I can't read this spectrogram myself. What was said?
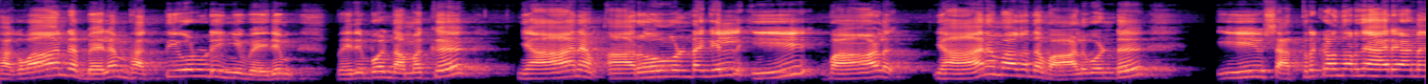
ഭഗവാന്റെ ബലം ഭക്തിയോടുകൂടി ഇങ്ങ് വരും. വരുമ്പോൾ നമുക്ക് ജ്ഞാനം അറിവുമുണ്ടെങ്കിൽ ഈ വാൾ ജ്ഞാനമാകുന്ന വാൾ കൊണ്ട് ഈ ശത്രുക്കൾ എന്ന് പറഞ്ഞാൽ ആരാണ്?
